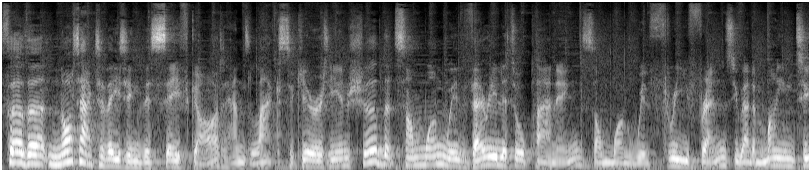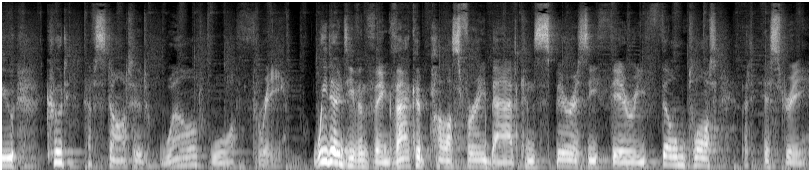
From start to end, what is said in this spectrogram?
Further, not activating this safeguard and lax security ensured that someone with very little planning, someone with three friends who had a mind to, could have started World War III. We don't even think that could pass for a bad conspiracy theory film plot, but history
